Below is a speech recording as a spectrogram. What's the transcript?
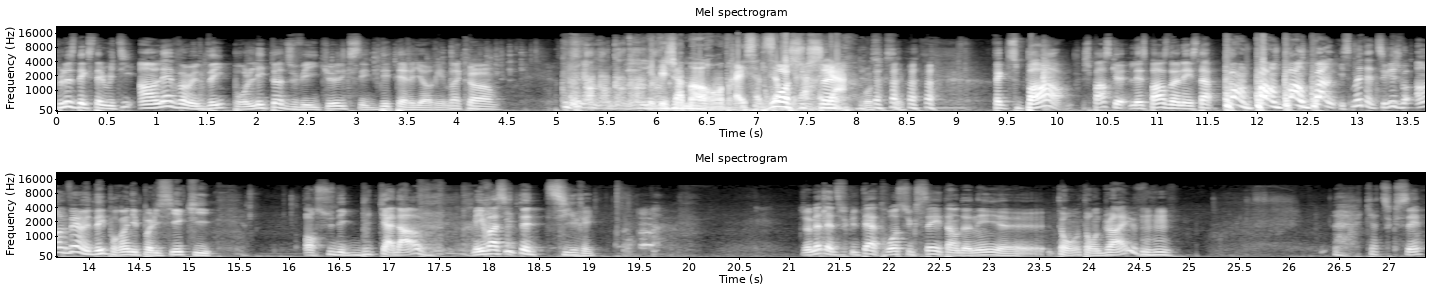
plus dexterity, enlève un dé pour l'état du véhicule qui s'est détérioré. D'accord. Il est déjà mort, André. Ça ne Trois succès. rien. Trois succès. fait que tu pars. Je pense que l'espace d'un instant, bam, bam, bam, bam, ils se mettent à tirer. Je vais enlever un dé pour un des policiers qui a reçu des bouts de cadavres. Mais il va essayer de te tirer. Je vais mettre la difficulté à trois succès étant donné euh, ton, ton drive. Mhm. 4 succès.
